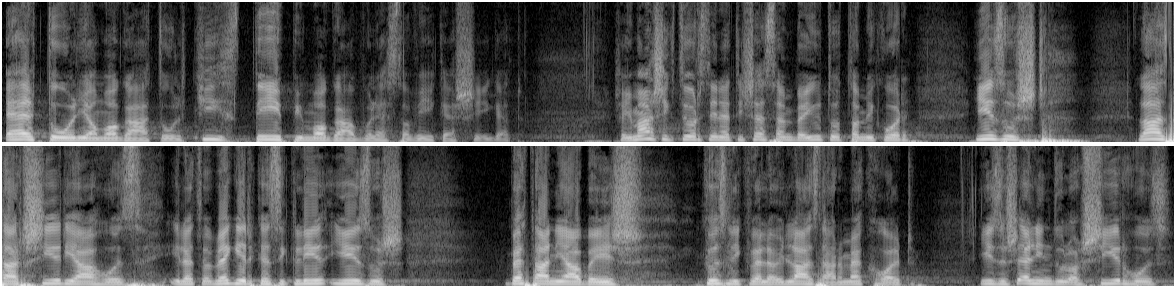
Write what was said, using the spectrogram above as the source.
eltolja magától, tépi magából ezt a vékességet. És egy másik történet is eszembe jutott, amikor Jézust Lázár sírjához, illetve megérkezik Jézus Betániába, és közlik vele, hogy Lázár meghalt. Jézus elindul a sírhoz,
